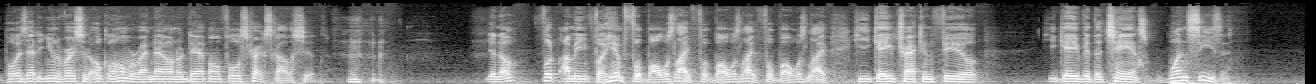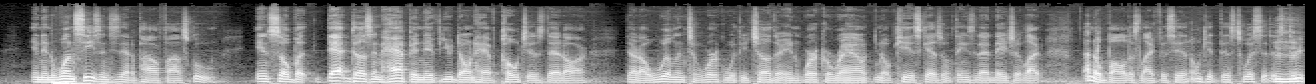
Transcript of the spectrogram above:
Boys at the University of Oklahoma right now on a daggone full track scholarship. you know, foot. I mean, for him, football was life. Football was life. Football was life. He gave track and field. He gave it a chance one season and in one season he's at a power five school and so but that doesn't happen if you don't have coaches that are that are willing to work with each other and work around you know kids schedule and things of that nature like i know ball is life is here don't get this twisted it's three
